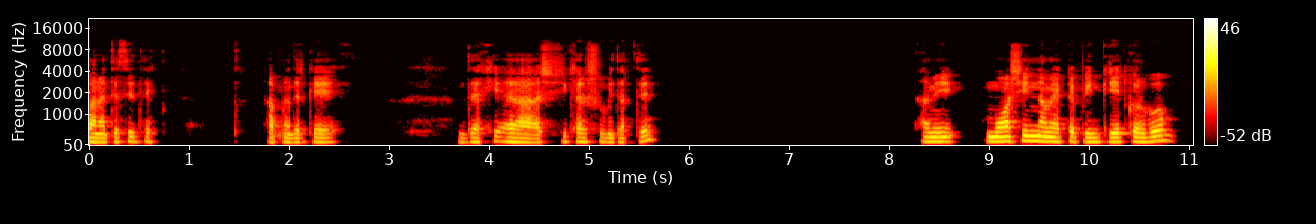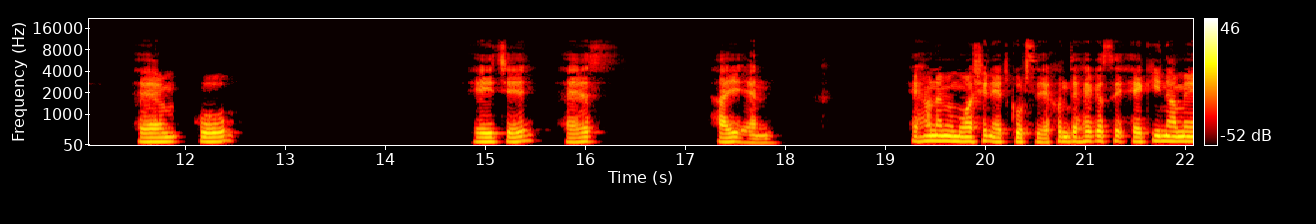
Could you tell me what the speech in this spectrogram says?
বানাইতেছি আপনাদেরকে দেখে শিখার সুবিধার্থে আমি মহাসিন নামে একটা পিন ক্রিয়েট করব। M O H A S I N এখন আমি মহাসিন এড করছি। এখন দেখা গেছে একই নামে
